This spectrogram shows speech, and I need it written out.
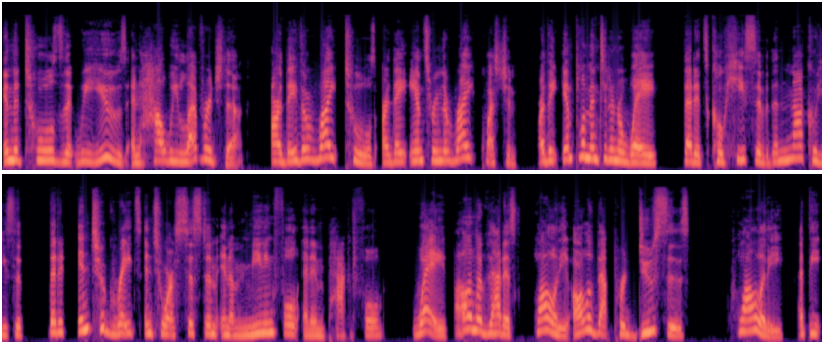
in the tools that we use and how we leverage them? Are they the right tools? Are they answering the right question? Are they implemented in a way that it's cohesive, then not cohesive, that it integrates into our system in a meaningful and impactful way? All of that is quality. All of that produces quality at the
